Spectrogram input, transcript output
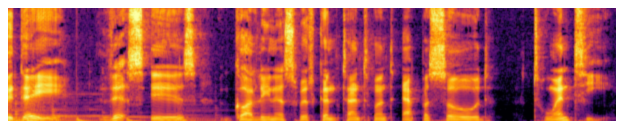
Good day. This is Godliness with Contentment, episode 20.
